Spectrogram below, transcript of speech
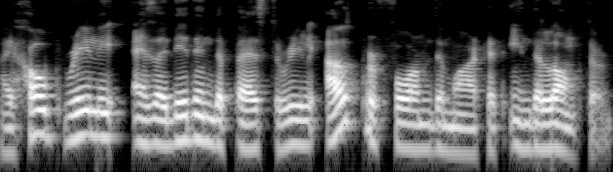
I hope really, as I did in the past, to really outperform the market in the long term.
